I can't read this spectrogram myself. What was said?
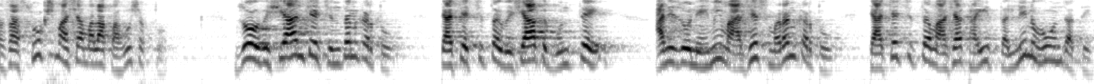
तसा सूक्ष्म अशा मला पाहू शकतो. जो विषयांचे चिंतन करतो त्याचे चित्त विषयात गुंतते आणि जो नेहमी माझे स्मरण करतो त्याचे चित्त माझ्या ठाई तल्लीन होऊन जाते.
